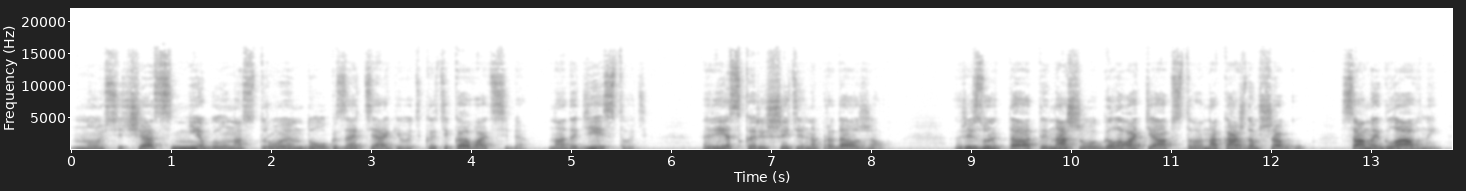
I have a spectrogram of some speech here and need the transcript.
Но сейчас не был настроен долго затягивать, критиковать себя. Надо действовать. Резко, решительно продолжал. Результаты нашего головотяпства на каждом шагу. Самый главный –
